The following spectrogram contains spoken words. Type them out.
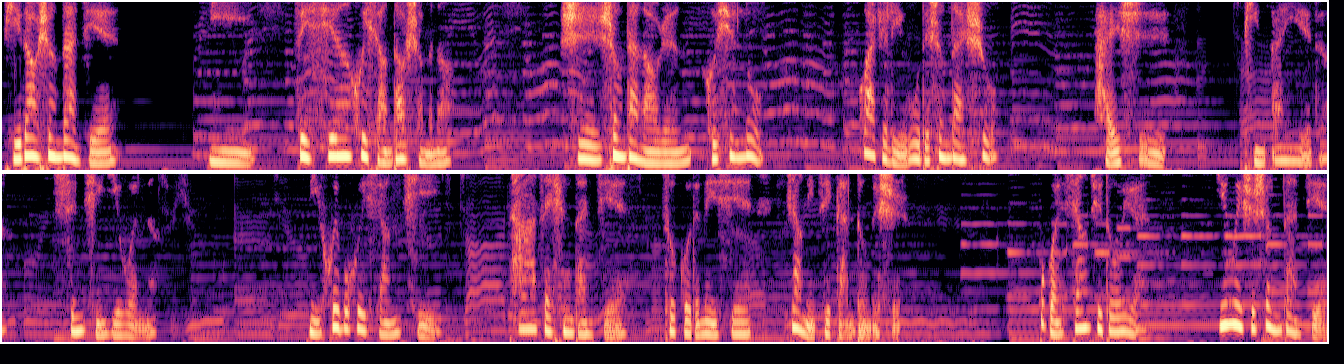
提到圣诞节，你最先会想到什么呢？是圣诞老人和驯鹿，挂着礼物的圣诞树，还是平安夜的深情一吻呢？你会不会想起他在圣诞节做过的那些让你最感动的事？不管相距多远，因为是圣诞节，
